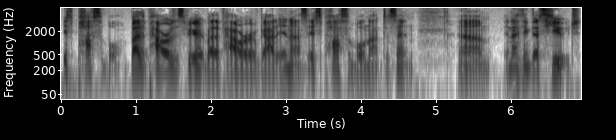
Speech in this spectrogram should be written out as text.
it's possible by the power of the Spirit, by the power of God in us. It's possible not to sin. Um, and I think that's huge.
